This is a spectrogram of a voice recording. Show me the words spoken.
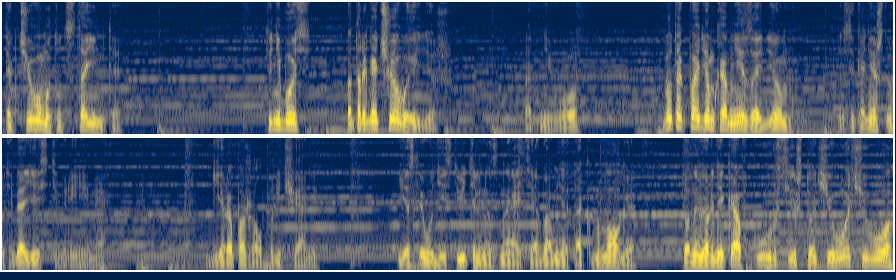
«Так чего мы тут стоим-то?» Ты, небось, от Рогачева идешь? От него. Ну так пойдем ко мне зайдем, если, конечно, у тебя есть время. Гера пожал плечами. Если вы действительно знаете обо мне так много, то наверняка в курсе, что чего-чего,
